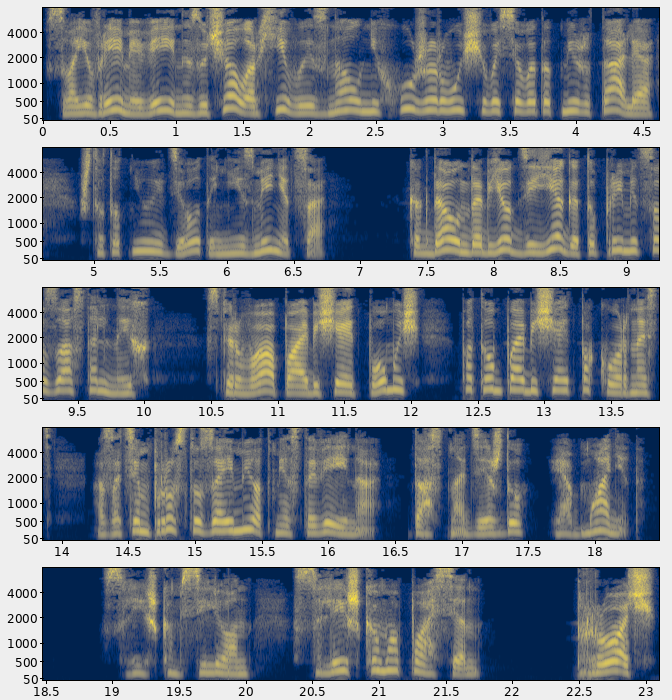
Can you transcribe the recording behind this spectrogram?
В свое время Вейн изучал архивы и знал не хуже рвущегося в этот мир Таля, что тот не уйдет и не изменится. Когда он добьет Диего, то примется за остальных. Сперва пообещает помощь, потом пообещает покорность, а затем просто займет место Вейна, даст надежду и обманет. Слишком силен, слишком опасен. «Прочь!»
